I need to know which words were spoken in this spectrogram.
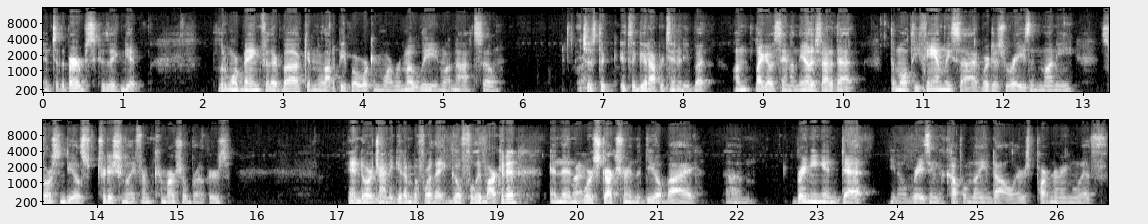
into the burbs because they can get a little more bang for their buck, and a lot of people are working more remotely and whatnot. So right. it's just a it's a good opportunity. But on like I was saying, on the other side of that, the multifamily side, we're just raising money, sourcing deals traditionally from commercial brokers, and or trying to get them before they go fully marketed. And then right. we're structuring the deal by um, bringing in debt you know, raising a couple million dollars, partnering with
